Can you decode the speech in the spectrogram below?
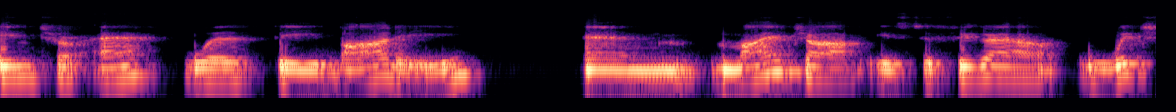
interact with the body, and my job is to figure out which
